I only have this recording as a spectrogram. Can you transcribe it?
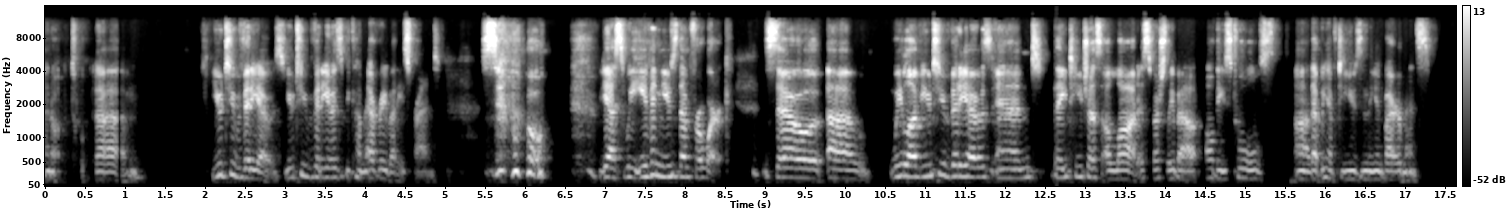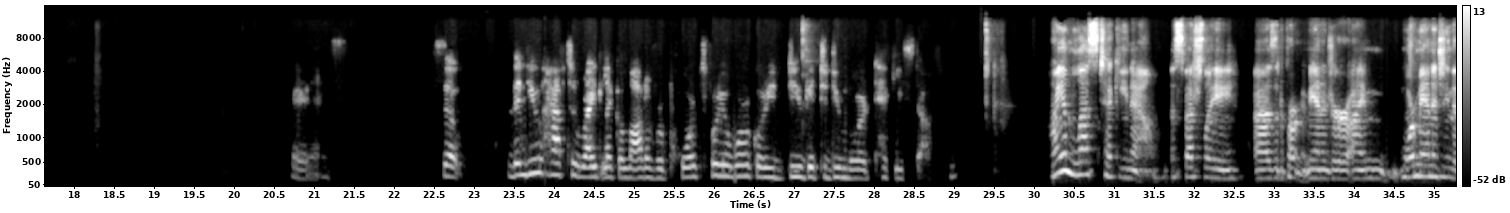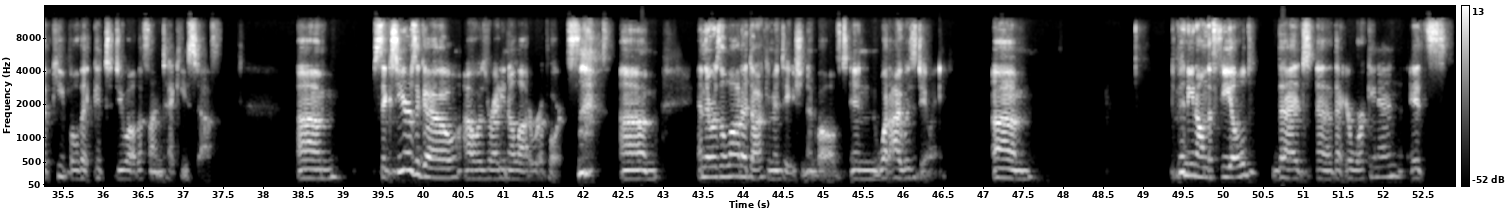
I know, um, YouTube videos. YouTube videos become everybody's friend. So, yes, we even use them for work. So, uh, we love YouTube videos and they teach us a lot, especially about all these tools uh, that we have to use in the environments. Very nice. So, then you have to write like a lot of reports for your work, or do you get to do more techie stuff? I am less techie now, especially as a department manager. I'm more managing the people that get to do all the fun techie stuff. Um, six years ago, I was writing a lot of reports, um, and there was a lot of documentation involved in what I was doing. Um, depending on the field that uh, that you're working in, it's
